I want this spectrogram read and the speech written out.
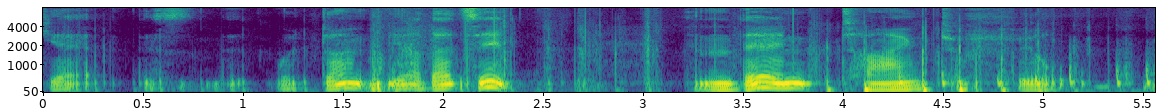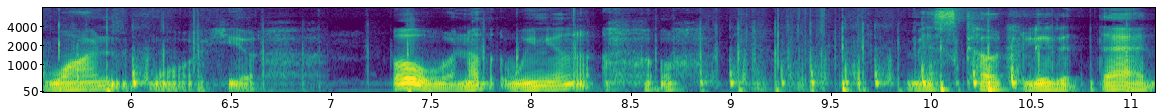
yeah this we're done yeah that's it. And then time to fill one more here. Oh another we need oh, miscalculated that.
